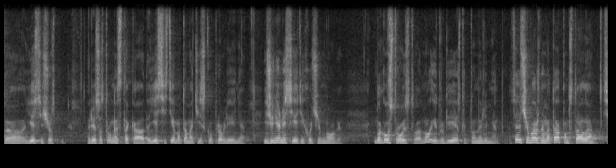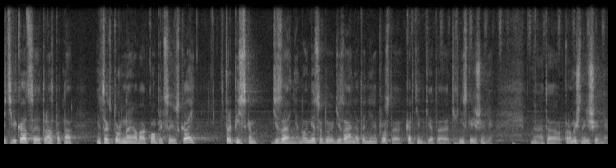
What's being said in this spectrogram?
э, есть еще рельсострунная стакада, есть система автоматического управления, инженерной сети их очень много – благоустройства, ну и другие структурные элементы. Следующим важным этапом стала сертификация транспортно-инфраструктурного комплекса «Юскай» в тропическом дизайне. Но имеется в виду дизайн – это не просто картинки, это техническое решение, это промышленное решение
